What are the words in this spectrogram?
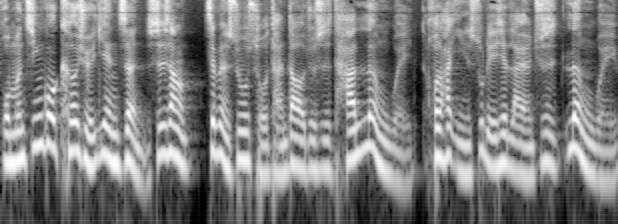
我们经过科学验证，实际上这本书所谈到，就是他认为或者他引述的一些来源，就是认为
